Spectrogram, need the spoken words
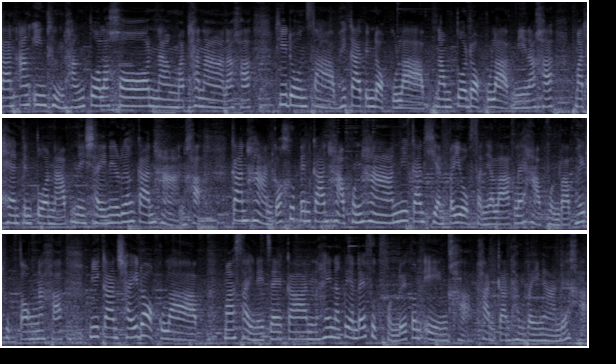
การอ้างอิงถึงทั้งตัวละครนางมัทนานะคะ ที่โดนสาบให้กลายเป็นดอกกุหลาบนำตัวดอกกุหลาบนี้นะคะ มาแทนเป็นตัวนับในใช้ในเรื่องการหารค่ะ การหารก็คือเป็นการหาผลหาร มีการเขียนประโยคสัญลักษณ์และหาผลลัพธ์ให้ถูกต้องนะคะ มีการใช้ดอกกุหลาบ มาใส่ในแจกันให้นักเรียนได้ฝึกฝนด้วยตนเองค่ะ ผ่านการทำใบงานด้วยค่ะ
